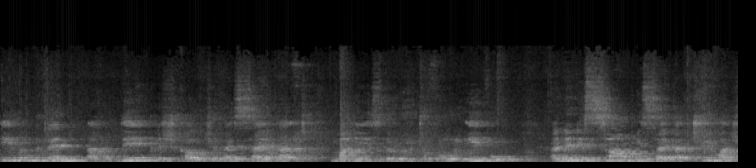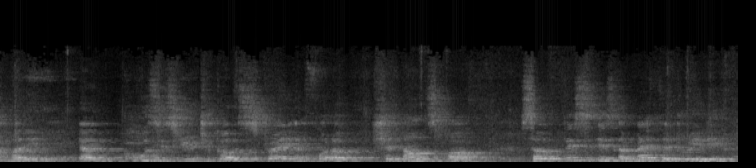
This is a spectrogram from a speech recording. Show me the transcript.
even within um, the English culture, they say that money is the root of all evil. And in Islam, we say that too much money um, causes you to go astray and follow shaitan's path. So this is a method, really,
